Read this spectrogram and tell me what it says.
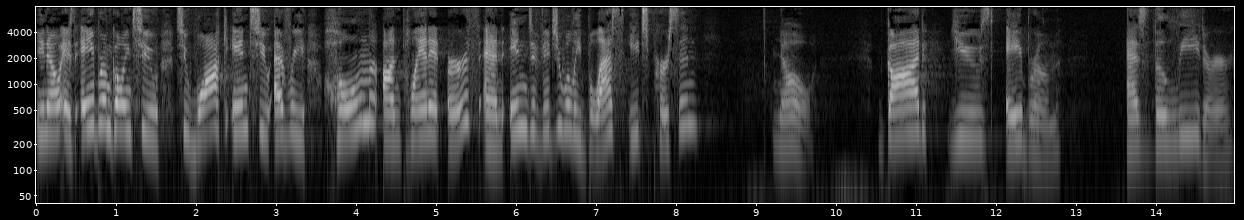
You know, is Abram going to, to walk into every home on planet Earth and individually bless each person? No. God used Abram as the leader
